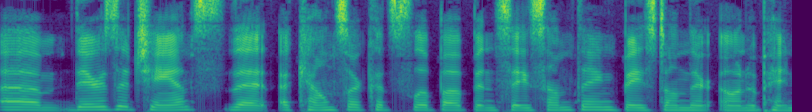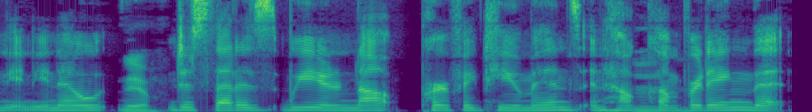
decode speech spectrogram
um, there's a chance that a counselor could slip up and say something based on their own opinion. You know, Yeah. just that is, we are not perfect humans, and how Mhm. comforting that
